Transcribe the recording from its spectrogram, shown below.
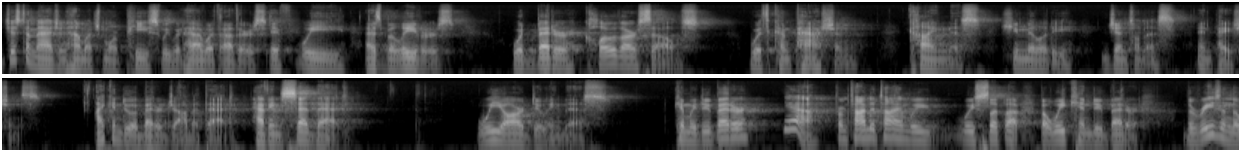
Just imagine how much more peace we would have with others if we, as believers, would better clothe ourselves with compassion, kindness, humility, gentleness, and patience. I can do a better job at that. Having said that, we are doing this. Can we do better? Yeah, from time to time we, we slip up, but we can do better. The reason the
